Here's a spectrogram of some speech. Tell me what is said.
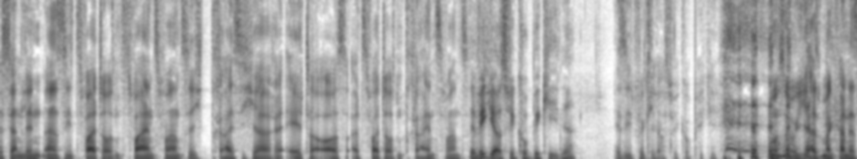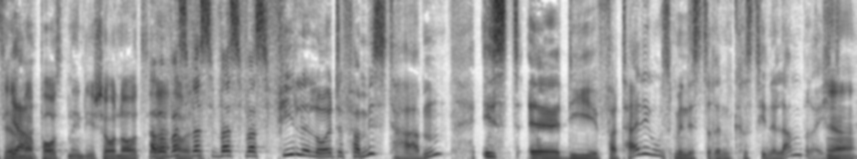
Christian Lindner sieht 2022 30 Jahre älter aus als 2023. Der wirklich aus wie Kubicki, ne? Er sieht wirklich aus wie Kubicki. Also man kann das ja, Ja. mal posten in die Shownotes. Aber ja, was, es was, was, was viele Leute vermisst haben, ist äh, die Verteidigungsministerin Christine Lambrecht. Ja,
